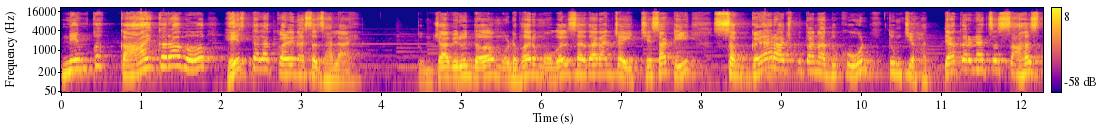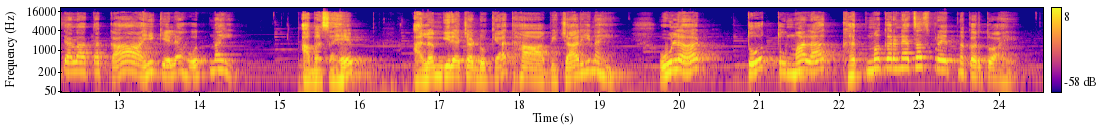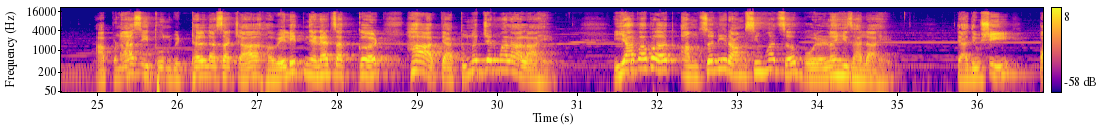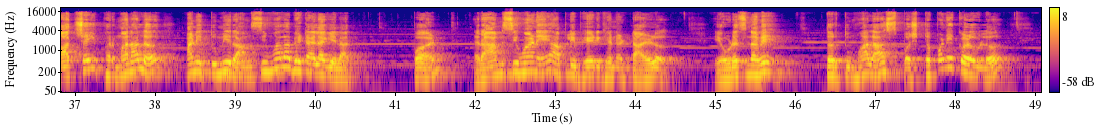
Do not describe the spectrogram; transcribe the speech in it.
नेमकं काय करावं हेच त्याला कळेन असं झालं आहे. तुमच्या विरुद्ध मुठभर मोगल सरदारांच्या इच्छेसाठी सगळ्या राजपुतांना दुखवून तुमची हत्या करण्याचं साहस त्याला आता काही केल्या होत नाही. आबासाहेब आलमगिऱ्याच्या डोक्यात हा विचारही नाही. उलट तो तुम्हाला खत्म करण्याचाच प्रयत्न करतो आहे. आपणास इथून विठ्ठलदासाच्या हवेलीत नेण्याचा कट हा त्यातूनच जन्माला आला आहे. याबाबत आमचं आणि रामसिंहाचं बोलणंही झालं आहे. त्या दिवशी पातशाही फरमान आलं आणि तुम्ही रामसिंहाला भेटायला गेलात. पण रामसिंहाने आपली भेट घेणं टाळलं. एवढंच नव्हे तर तुम्हाला स्पष्टपणे कळवलं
